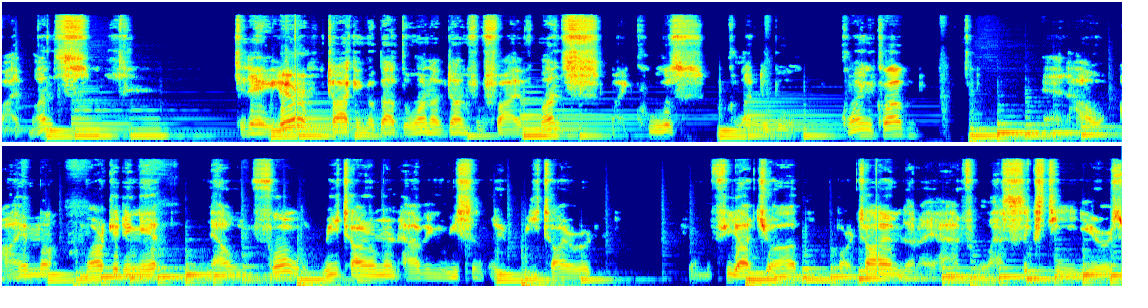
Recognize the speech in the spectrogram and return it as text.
five months. Today, here, talking about the one I've done for five months, my coolest collectible coin club, I'm marketing it now in full retirement, having recently retired from the fiat job part time that I had for the last 16 years.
